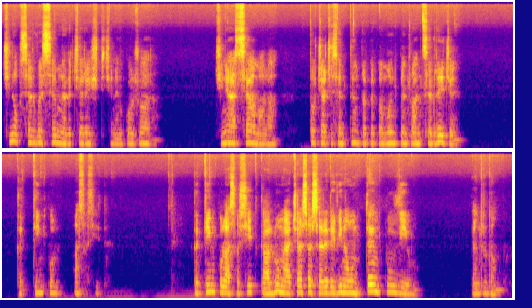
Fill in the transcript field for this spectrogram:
Cine observă semnele cerești ce ne înconjoară? Cine a seama la tot ceea ce se întâmplă pe pământ pentru a înțelege că timpul a sosit? Că timpul a sosit ca lumea aceasta să redevină un templu viu pentru Domnul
